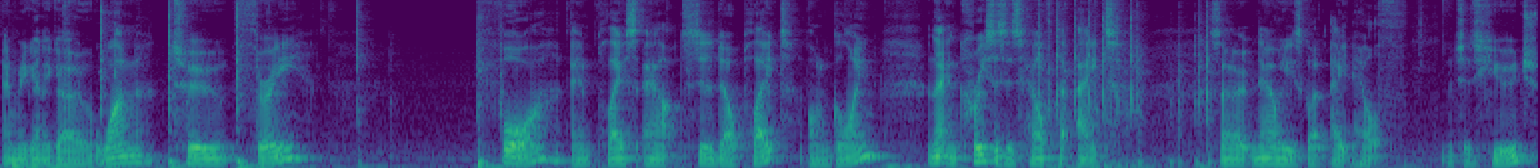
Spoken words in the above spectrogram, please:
and we're going to go one, two, three, four, and place out Citadel Plate on Gloin. And that increases his health to eight. So now he's got eight health, which is huge.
